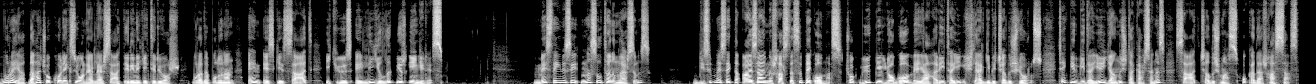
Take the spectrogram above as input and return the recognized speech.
Buraya daha çok koleksiyonerler saatlerini getiriyor. Burada bulunan en eski saat 250 yıllık bir İngiliz. Mesleğinizi nasıl tanımlarsınız? Bizim meslekte Alzheimer hastası pek olmaz. Çok büyük bir logo veya haritayı işler gibi çalışıyoruz. Tek bir vidayı yanlış takarsanız saat çalışmaz. O kadar hassas.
